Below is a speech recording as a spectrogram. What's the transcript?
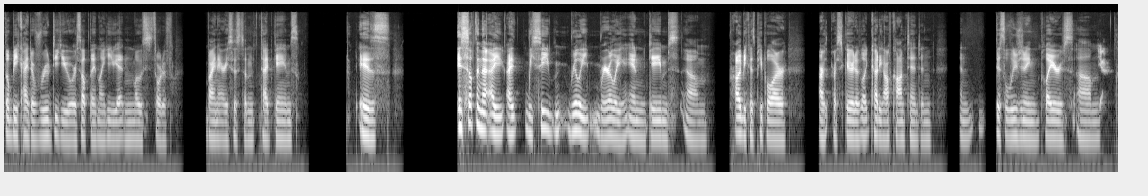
they'll be kind of rude to you or something like you get in most sort of binary system type games is is something that I, I we see really rarely in games um, probably because people are are are scared of like cutting off content and and disillusioning players um, yeah.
